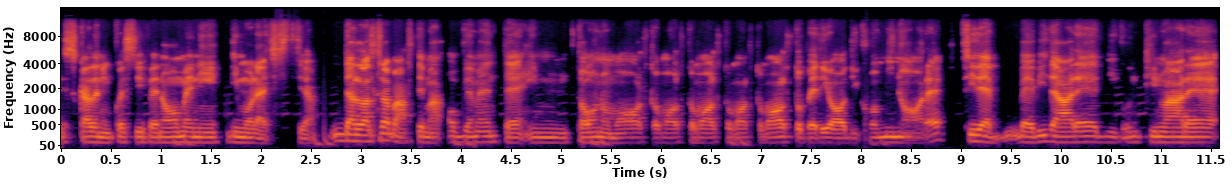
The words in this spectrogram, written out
scadano in questi fenomeni di molestia. Dall'altra parte, ma ovviamente in tono molto, molto, molto, molto, molto periodico, minore, si deve evitare di continuare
